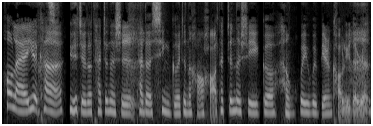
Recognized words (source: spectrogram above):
后来越看 越觉得他真的是他的性格真的好好，他真的是一个很会为别人考虑的人。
